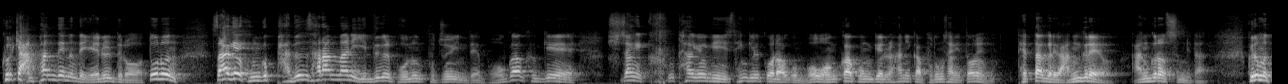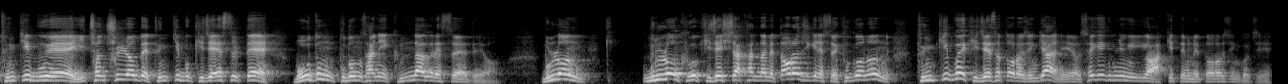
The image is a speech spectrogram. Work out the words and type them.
그렇게 안 판대는데 예를 들어. 또는 싸게 공급 받은 사람만이 이득을 보는 구조인데 뭐가 그게 시장에 큰 타격이 생길 거라고 뭐 원가 공개를 하니까 부동산이 떨어 됐다 그래요. 안 그래요. 안 그렇습니다. 그러면 등기부에 2007년도에 등기부 기재했을 때 모든 부동산이 급락을 했어야 돼요. 물론 물론 그거 기재 시작한 다음에 떨어지긴 했어요. 그거는 등기부의 기재에서 떨어진 게 아니에요. 세계금융위기가 왔기 때문에 떨어진 거지.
